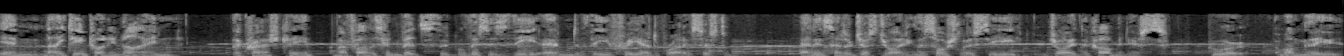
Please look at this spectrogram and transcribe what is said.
In 1929, the crash came. My father's convinced that, well, this is the end of the free enterprise system. And instead of just joining the socialists, he joined the communists, who were among the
